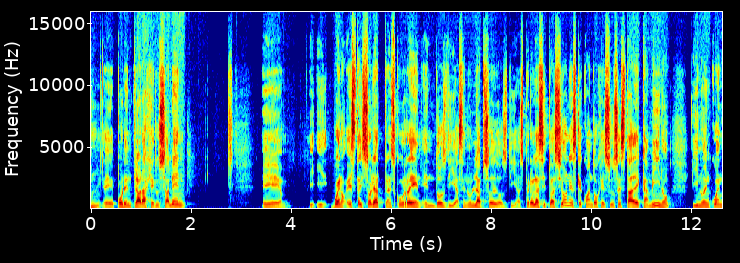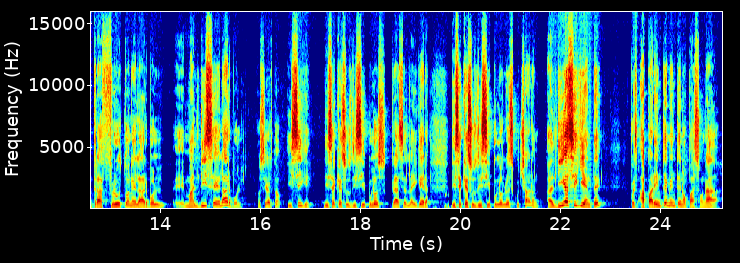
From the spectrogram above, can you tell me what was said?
eh, por entrar a Jerusalén. Eh, y, bueno, esta historia transcurre en, dos días, en un lapso de dos días, pero la situación es que cuando Jesús está de camino y no encuentra fruto en el árbol, eh, maldice el árbol, ¿no es cierto? Y sigue. Dice que sus discípulos, gracias la higuera, dice que sus discípulos lo escucharon. Al día siguiente, pues aparentemente no pasó nada,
